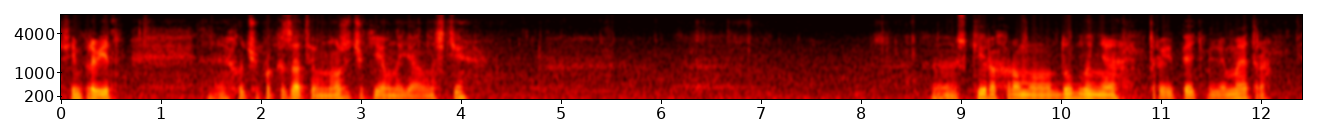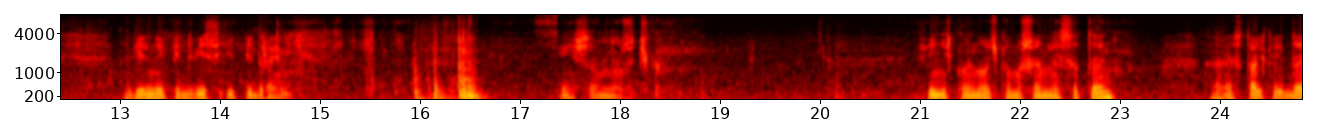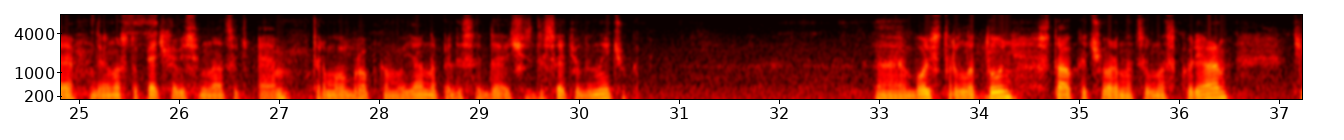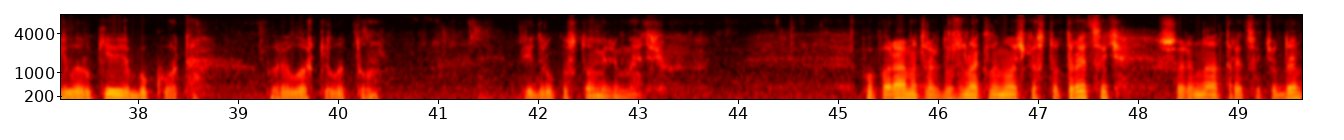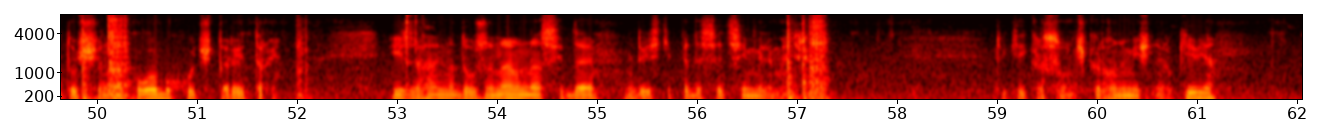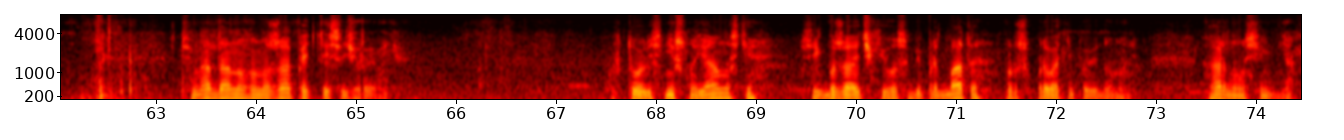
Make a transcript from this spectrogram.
Всім привіт! Е, Хочу показати вам ножичок, є в наявності. Е, Шкіра хромового дублення 3,5 мм. Вільний підвіс і під ремінь. І сам ножичок. Фініш клиночка машинний сатин. Е, Сталька йде 95Х18М. Термообробка моя на 59-60 одиничок. Е, Больстер латунь. Ставка чорна це в нас коріан. Тіло руків'я бокота. Переложки латунь. Під руку 100 мм. По параметрах довжина клиночка 130, ширина 31, товщина по обуху 4,3. І загальна довжина у нас іде 257 мм. Такий красунчик, ергономічне руків'я. Ціна даного ножа 5000 гривень. Повторюсь, ніж наявності. Всіх бажаючих його собі придбати. Прошу приватні повідомлення. Гарного всім дня!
